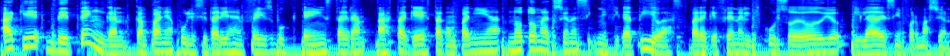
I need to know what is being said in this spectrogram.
a que detengan campañas publicitarias en Facebook e Instagram hasta que esta compañía no tome acciones significativas para que frene el discurso de odio y la desinformación.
